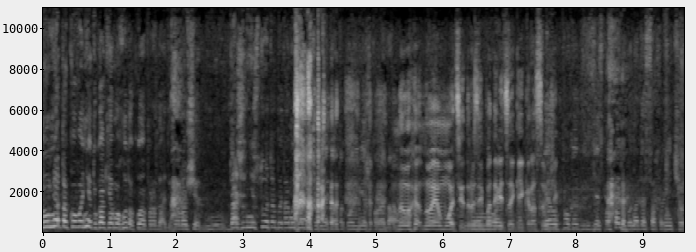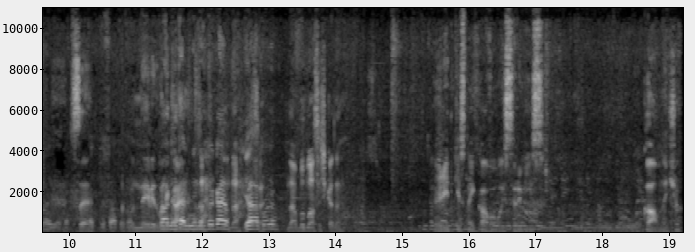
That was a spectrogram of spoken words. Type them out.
ну у мене такого нету, як я можу такое продати? Це вообще, ну, навіть не стоїть об этом думати, що я такого не продав. Ну, ну емоції, друзі, емоції. подивіться, який красунчик. Я поки здесь попали, бо треба сохранити чоловіка. Все. Так писати, так. Не відволікаємо. Не відволікаю. Да, Дякую. Да, будь ласочка, да. Рідкісний кавовий сервіс. Кавничок.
